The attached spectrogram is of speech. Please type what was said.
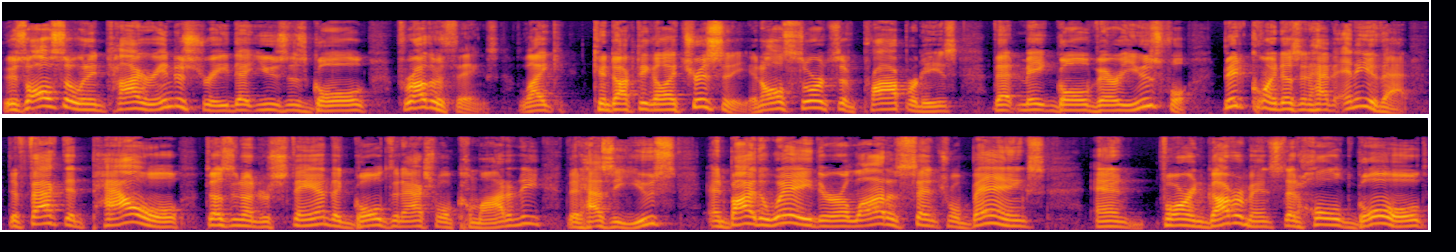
There's also an entire industry that uses gold for other things, like conducting electricity and all sorts of properties that make gold very useful. Bitcoin doesn't have any of that. The fact that Powell doesn't understand that gold's an actual commodity that has a use, and by the way, there are a lot of central banks and foreign governments that hold gold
